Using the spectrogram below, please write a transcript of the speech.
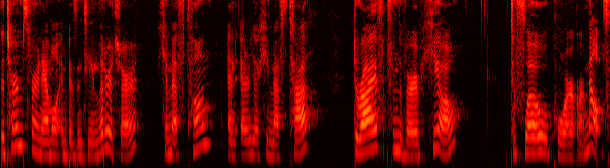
The terms for enamel in Byzantine literature, chemefton and erya chemefta, derive from the verb hio, to flow, pour, or melt.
